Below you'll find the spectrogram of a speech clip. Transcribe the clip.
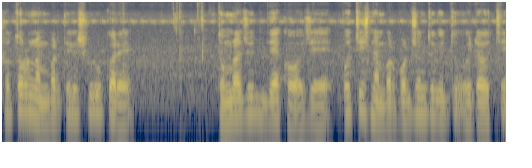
সতেরো নম্বর থেকে শুরু করে তোমরা যদি দেখো যে পঁচিশ নম্বর পর্যন্ত কিন্তু ওইটা হচ্ছে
